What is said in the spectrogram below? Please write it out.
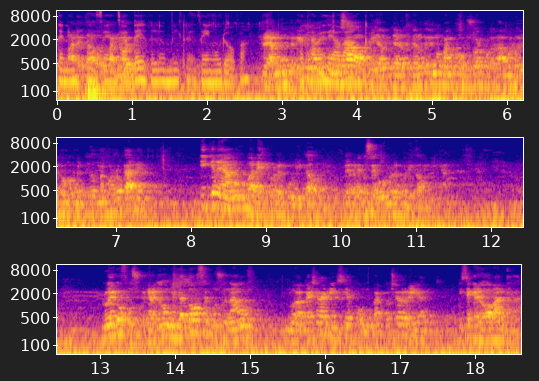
tenemos presencia desde el 2013 en Europa a través de Abanca. Ya, no tenemos bancos offshore porque lo hemos convertido en bancos locales y creamos Banesco República Dominicana, Banesco Seguro República Dominicana. Luego, en el año 2014, fusionamos Nueva Caixa Galicia con Banco Echeverría y se creó Abanca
